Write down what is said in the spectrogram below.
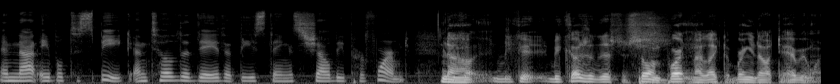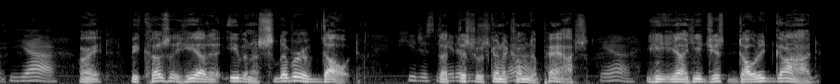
and not able to speak, until the day that these things shall be performed. Now, because, because of this is so important, I like to bring it out to everyone. Yeah. All right, because he had a, even a sliver of doubt He just that this was going to come to pass. Yeah. He, yeah, he just doubted God.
